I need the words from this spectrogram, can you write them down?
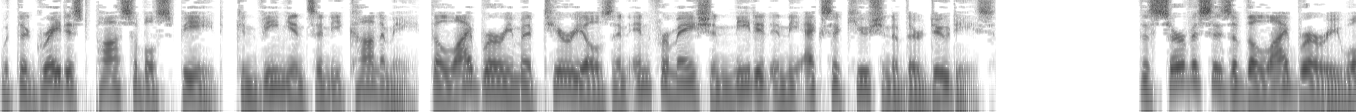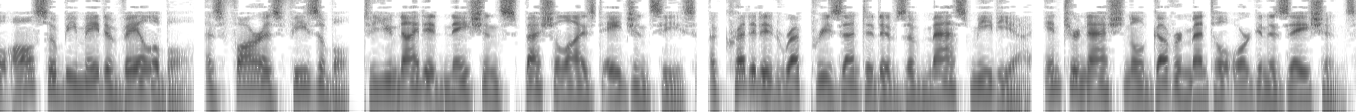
with the greatest possible speed, convenience and economy, the library materials and information needed in the execution of their duties. The services of the library will also be made available, as far as feasible, to United Nations specialized agencies, accredited representatives of mass media, international governmental organizations,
